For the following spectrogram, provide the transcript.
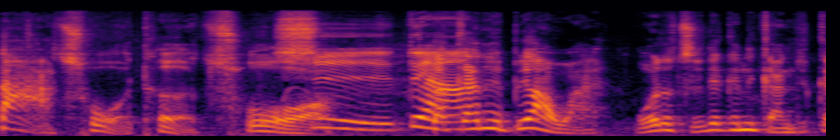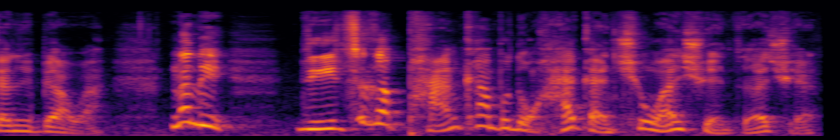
大错特错。是，对啊，那干脆不要玩，我就直接跟你干脆干脆不要玩。那你你这个盘看不懂，还敢去玩选择权，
